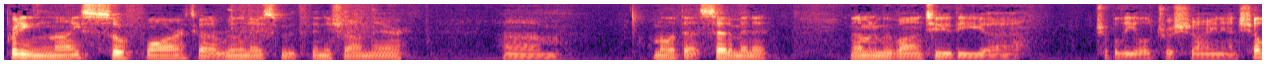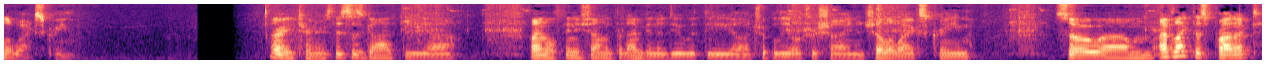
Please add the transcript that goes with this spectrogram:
pretty nice so far. It's got a really nice smooth finish on there. Um, I'm gonna let that set a minute, and then I'm gonna move on to the uh, Triple E Ultra Shine and Shellac Wax Cream. All right, turners, this has got the uh, final finish on it that I'm going to do with the uh, Triple E Ultra Shine and Shellac Wax Cream. So um, I've liked this product.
